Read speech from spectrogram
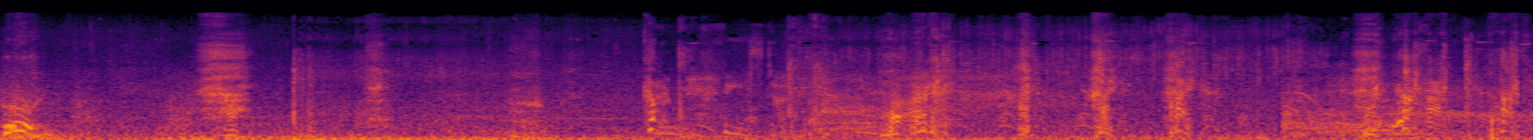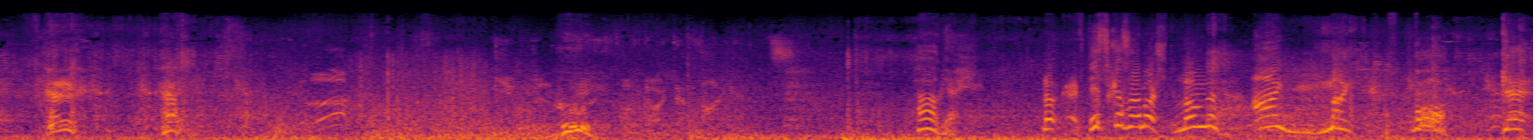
Come on. Feast on. Okay. Look, if this goes on much longer, I might forget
